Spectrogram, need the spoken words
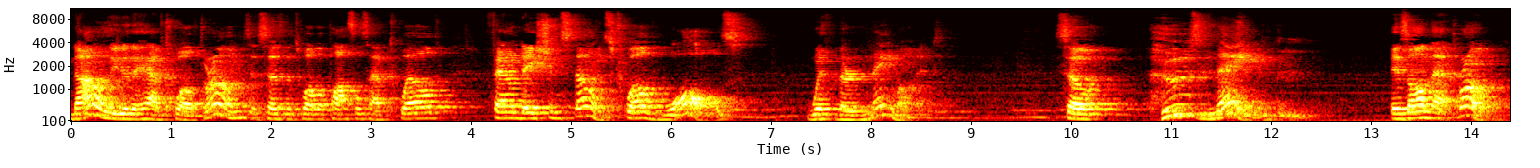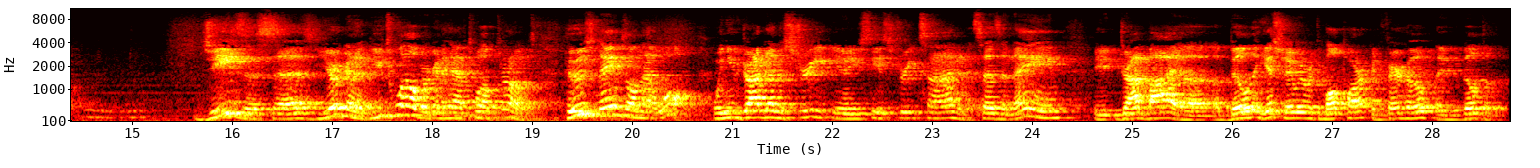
not only do they have 12 thrones, it says the 12 apostles have 12 foundation stones, 12 walls with their name on it. So whose name is on that throne? Jesus says you're gonna you 12 are gonna have 12 thrones. Whose name's on that wall? When you drive down the street, you know, you see a street sign and it says a name. You drive by a, a building. Yesterday we were at the ballpark in Fairhope. They built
